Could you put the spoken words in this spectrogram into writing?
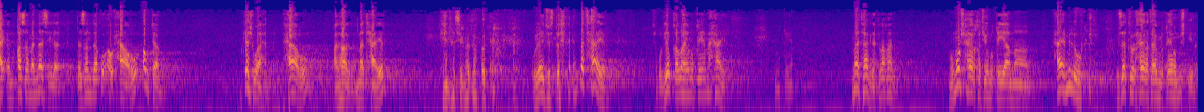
انقسم الناس إلى تزندقوا أو حاروا أو تابوا. ما كاش واحد. حاروا على هكذا. مات حاير. كان الناس يماتوا ولا يجوز ما تحاير. شغل يلقى الله يوم القيامة حاير. يوم القيامة. مات هكذاك لا غالب. هو موش حاير خد يوم القيامة؟ حاير من الأول. وزات له الحيرة يوم القيامة مشكلة.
